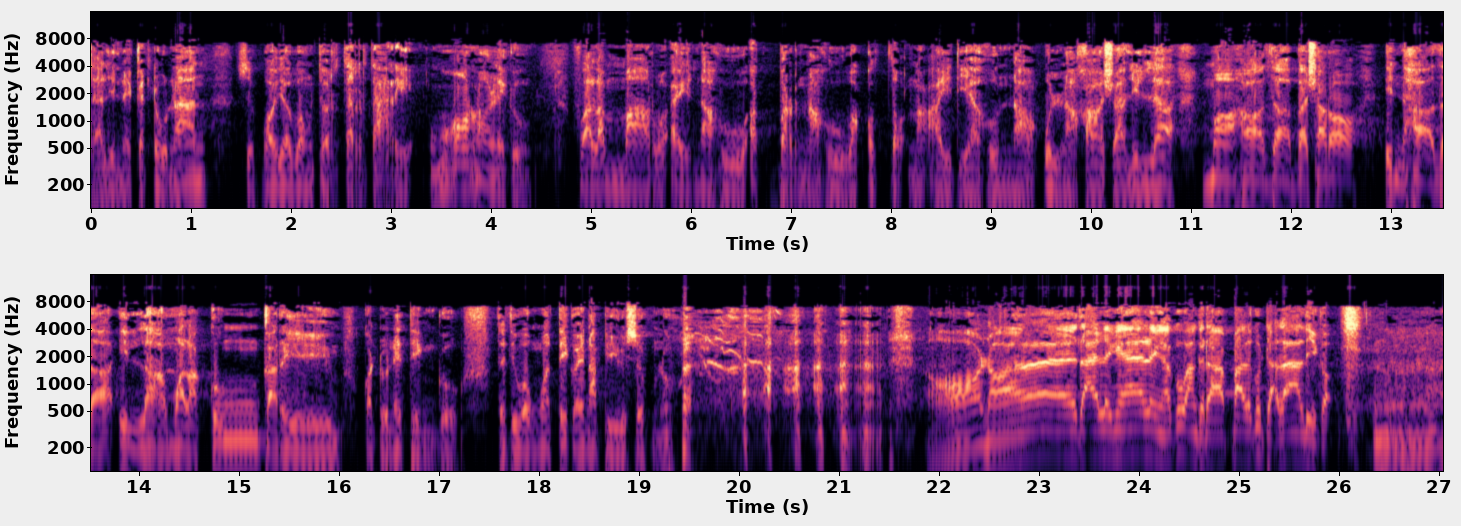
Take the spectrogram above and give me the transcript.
dalile ketunan supaya wong tertarik ana niku falamma ra'ainahu akbarnahu wa qatta'na aydiyahunna qulna khasha lillah. Ma hadza bashara in hadza illa malakun karim. Kadone dinggo. Dadi wong mati kaya Nabi Yusuf ngono ana tak eling-eling. Aku anggere apal aku dak lali kok Oh,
